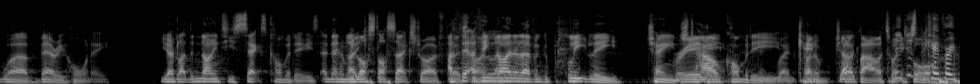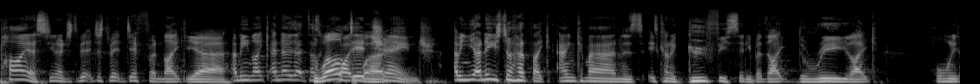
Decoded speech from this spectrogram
were very horny. You had like the 90s sex comedies, and then and like, we lost our sex drive. I, thi- I think 9/11. 9/11 completely changed Really? how comedy When kind of Jack. Bauer, They just became very pious, you know, just a bit, just a bit different. Like, Yeah. I mean, like I know that The doesn't world quite did work. change. I mean, I know you still had like Anchorman is is kind of goofy, silly, but like the really like horny.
